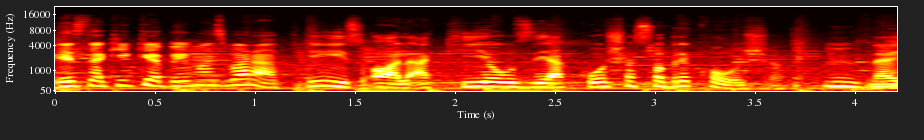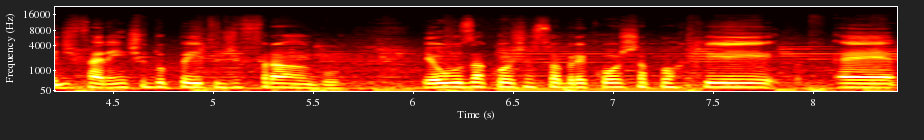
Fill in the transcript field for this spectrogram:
esse daqui que é bem mais barato. Isso, olha, aqui eu usei a coxa sobre coxa, Uhum. né? Diferente do peito de frango. Eu uso a coxa sobre coxa porque é,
